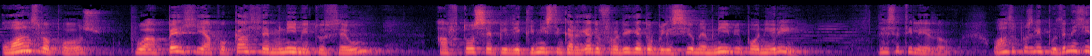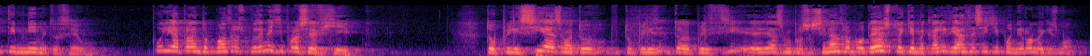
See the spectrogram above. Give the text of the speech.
Ο άνθρωπος που απέχει από κάθε μνήμη του Θεού αυτός επιδεικνύει στην καρδιά του φροντίδι για τον πλησίο με μνήμη πονηρή. Δέστε τι λέει εδώ. Ο άνθρωπος λέει που δεν έχει τη μνήμη του Θεού πολύ απλά το πω ο άνθρωπος που δεν έχει προσευχή. Το πλησίασμα, του, του, το πλησίασμα προς τον συνάνθρωπο του έστω και με καλή διάθεση έχει πονηρό λογισμό.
